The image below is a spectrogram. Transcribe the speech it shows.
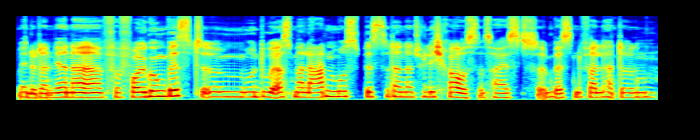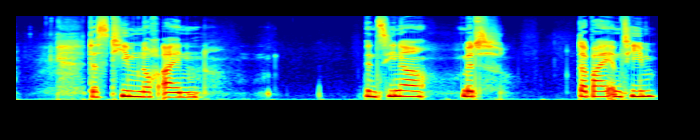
Wenn du dann während einer Verfolgung bist ähm, und du erstmal laden musst, bist du dann natürlich raus. Das heißt, im besten Fall hat dann das Team noch einen Benziner mit dabei im Team,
